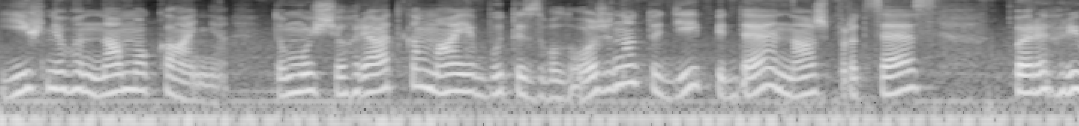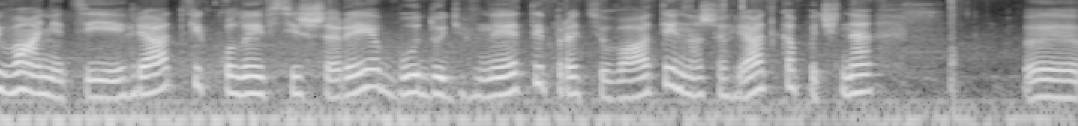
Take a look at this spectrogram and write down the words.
їхнього намокання, тому що грядка має бути зволожена, тоді піде наш процес перегрівання цієї грядки, коли всі шари будуть гнити, працювати, і наша грядка почне. е,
